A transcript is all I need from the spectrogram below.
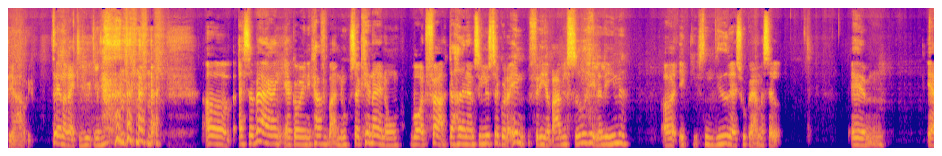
Det har vi. Den er rigtig hyggelig. og altså hver gang jeg går ind i kaffebaren nu, så kender jeg nogen, hvor at før, der havde jeg nærmest ikke lyst til at gå derind, fordi jeg bare ville sidde helt alene, og ikke sådan vide, hvad jeg skulle gøre mig selv. Øhm, ja,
